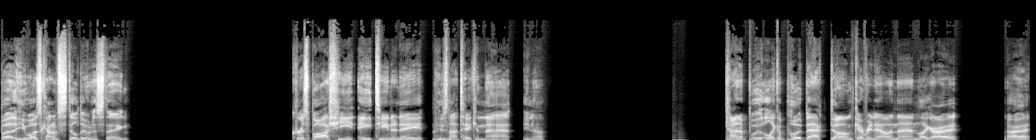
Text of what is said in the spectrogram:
But he was kind of still doing his thing. Chris Bosh Heat 18 and 8. Who's not taking that, you know? Kind of like a putback dunk every now and then. Like, all right. All right.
